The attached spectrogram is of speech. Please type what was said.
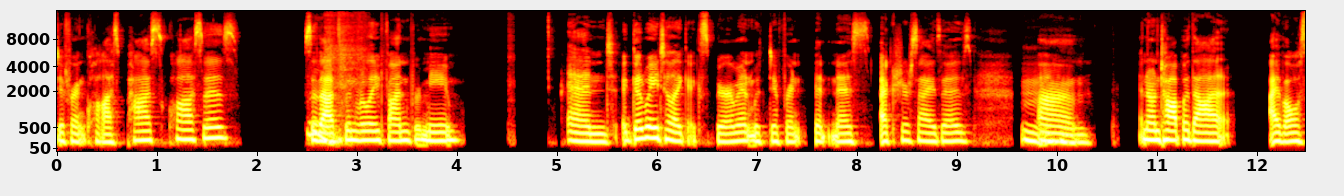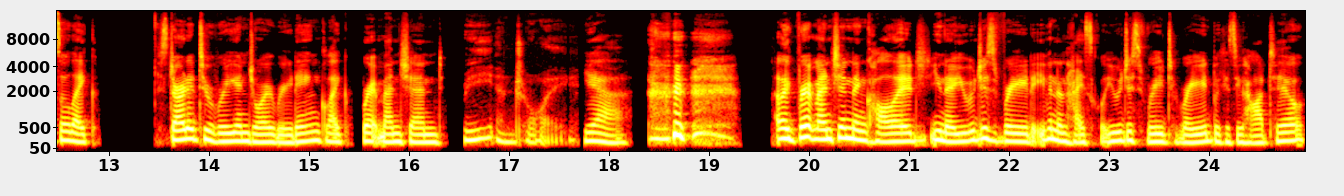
different ClassPass classes. So Mm. that's been really fun for me. And a good way to like experiment with different fitness exercises. Mm, mhm. Um, and on top of that, I've also like started to re enjoy reading. Like Britt mentioned, we enjoy yeah. like Britt mentioned in college, you know, you would just read, even in high school, you would just read to read because you had to.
